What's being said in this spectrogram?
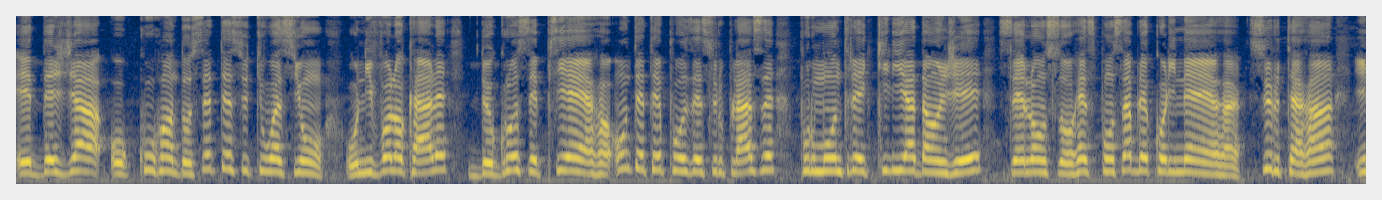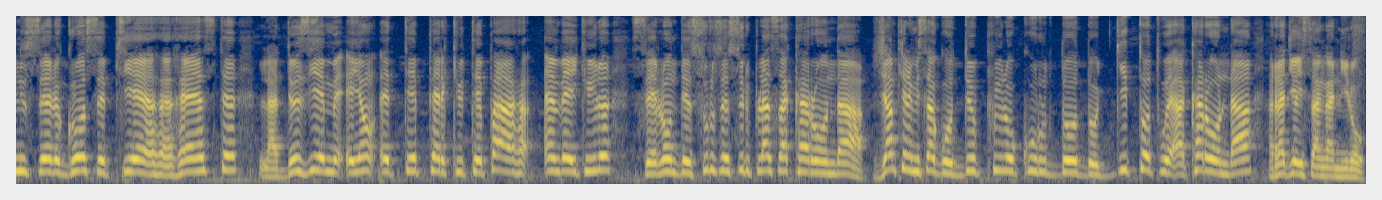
est déjà au courant de cette situation. Au niveau local, de grosses pierres ont été posées sur place pour montrer qu'il y a danger selon son responsable collinaire. Sur terrain, une seule grosse pierre reste, la deuxième ayant été percutée par un véhicule selon des sources sur place à Karonda. Jean-Pierre Misago depuis le cours d'eau de Gitotwe à Karonda, Radio Isanganiro.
